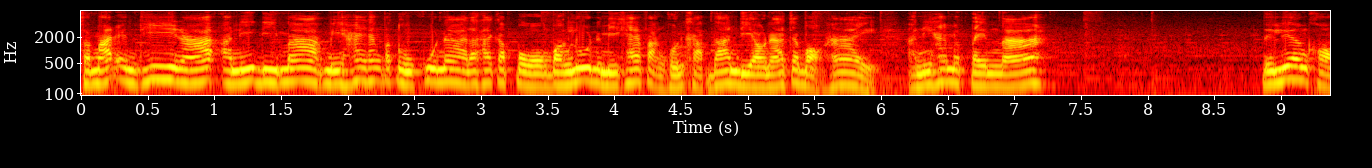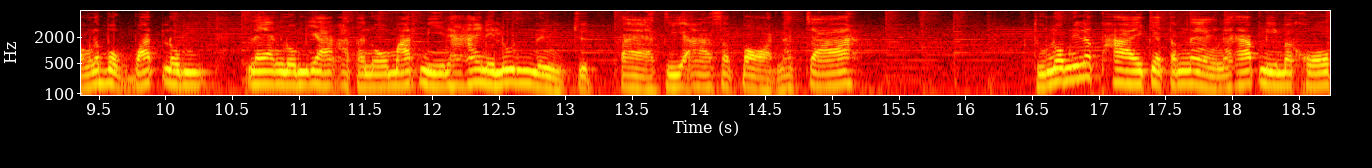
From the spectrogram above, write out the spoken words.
Smart Entry นะ อันนี้ดีมาก มีให้ทั้งประตูคู่หน้าและท้ายกระโปรง บางรุ่นมีแค่ฝั่งคนขับด้านเดียวนะ จะบอกให้ อันนี้ให้มาเต็มนะ ในเรื่องของระบบวัดลมแรงลมยางอัตโนมัติมีนะให้ในรุ่น 1.8 GR Sport นะจ๊ะ ถุงลมนิรภัย 7ตำแหน่งนะครับ มีมาครบ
